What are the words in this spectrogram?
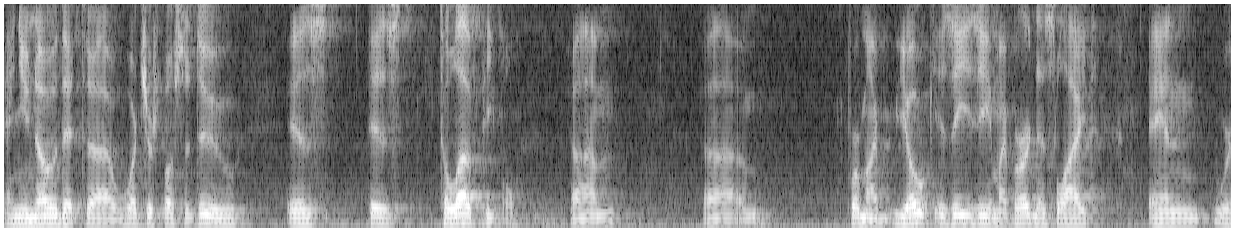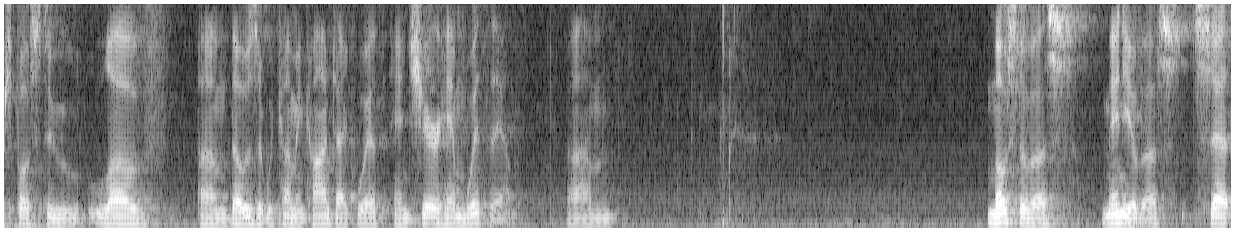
and you know that uh, what you're supposed to do is, is to love people. Um, um, for my yoke is easy and my burden is light, and we're supposed to love um, those that we come in contact with and share Him with them. Um, most of us, many of us, set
